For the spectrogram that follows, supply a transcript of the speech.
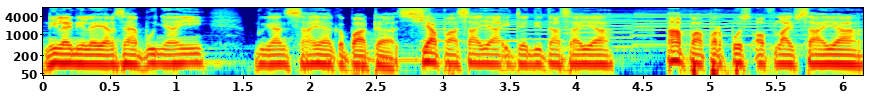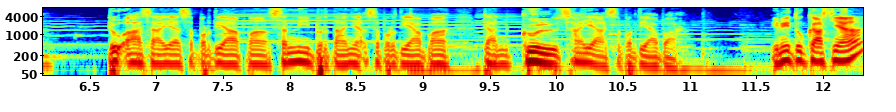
nilai-nilai yang saya punyai, bukan saya kepada siapa saya, identitas saya, apa purpose of life saya, doa saya seperti apa, seni bertanya seperti apa, dan goal saya seperti apa. Ini tugasnya,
